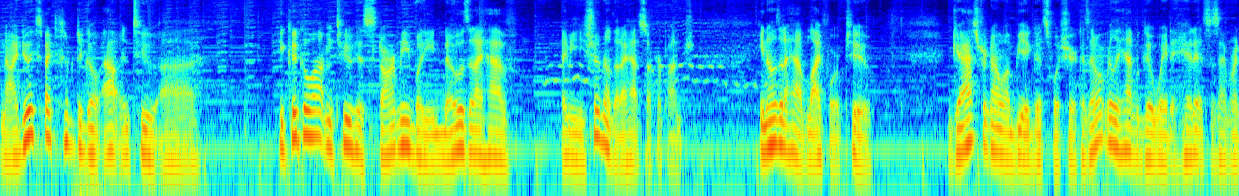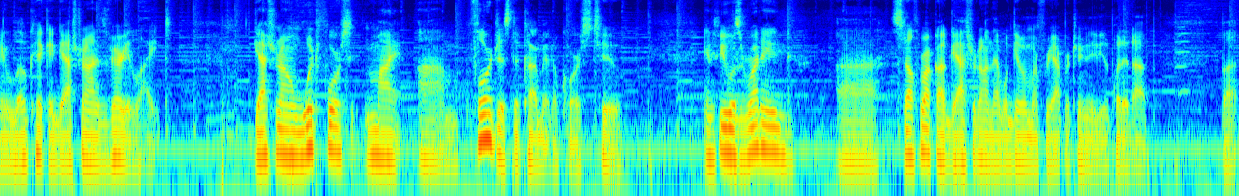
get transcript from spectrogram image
Now, I do expect him to go out into, uh, he could go out into his Starmie, but he knows that I have, I mean, he should know that I have Sucker Punch. He knows that I have Life Orb, too. Gastrodon would be a good switch here, because I don't really have a good way to hit it since I'm running low kick and Gastrodon is very light. Gastrodon would force my um, Florges to come in, of course, too. And if he was running uh, Stealth Rock on Gastrodon, that will give him a free opportunity to put it up but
